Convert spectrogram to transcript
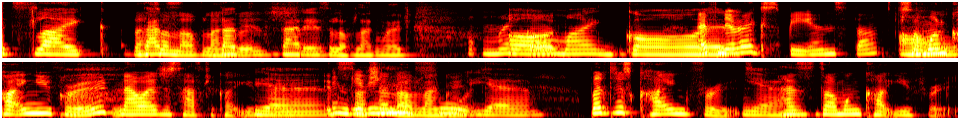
It's like That's a love that's- language. that is a love language. oh my oh god my god! i've never experienced that Someone Oh. cutting you fruit, now I just have to cut you fruit. Yeah. It's And such a giving you love food. language. Yeah. But just cutting fruit. Yeah. Has someone cut you fruit?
